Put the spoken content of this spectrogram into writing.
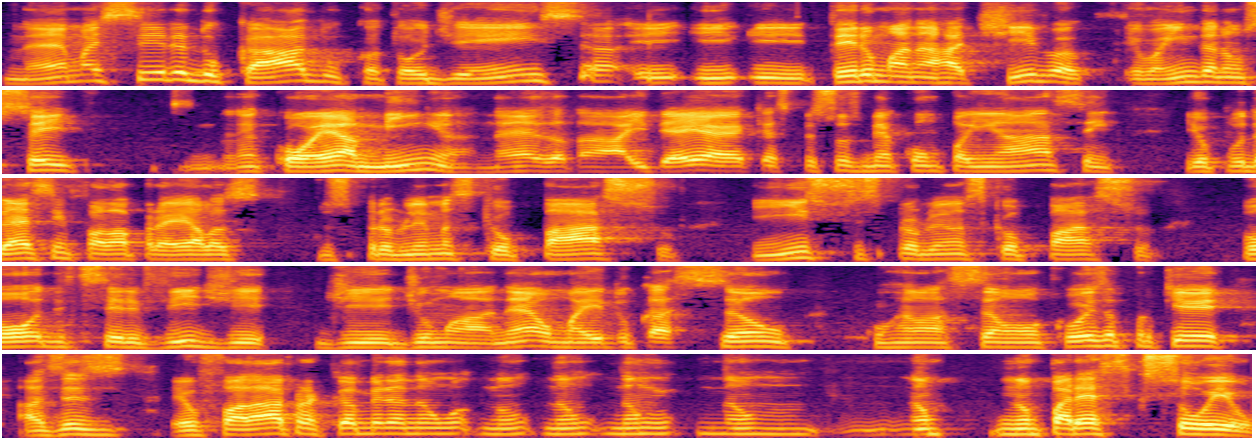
né? Mas ser educado com a tua audiência e, e, e ter uma narrativa, eu ainda não sei né, qual é a minha, né? A ideia é que as pessoas me acompanhassem e eu pudessem falar para elas dos problemas que eu passo, e isso, esses problemas que eu passo pode servir de, de, de uma, né, uma educação com relação a coisa, porque às vezes eu falar para a câmera não, não, não, não, não, não, não parece que sou eu,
